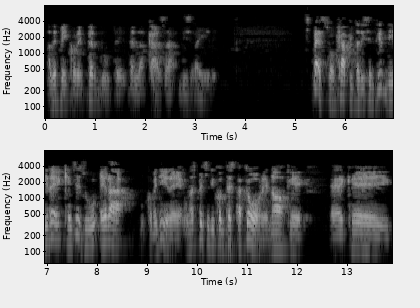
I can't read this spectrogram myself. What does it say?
alle pecore perdute della casa di Israele. Spesso capita di sentir dire che Gesù era, come dire, una specie di contestatore, no? che, eh, che,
